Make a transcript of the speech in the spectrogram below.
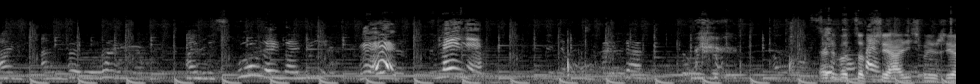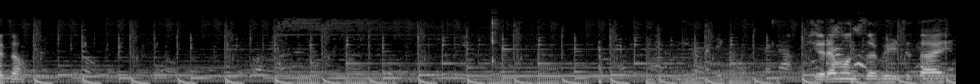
I'm, I'm very hungry. I'm school and I need. You eat. Many. Ledwo co przyjechaliśmy już jedzą. Gdzie remont zrobili tutaj.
